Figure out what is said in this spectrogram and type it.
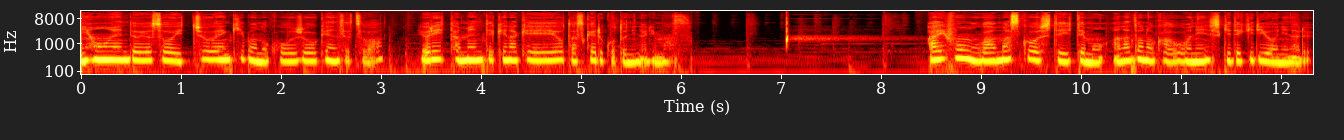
日本円でおよそ1兆円規模の工場建設はより多面的な経営を助けることになります。iPhone はマスクをしていてもあなたの顔を認識できるようになる。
